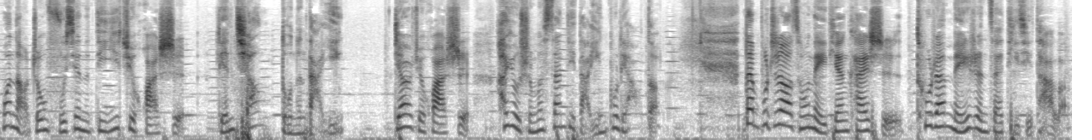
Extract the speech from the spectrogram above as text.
我脑中浮现的第一句话是：连枪都能打印。第二句话是：还有什么 3D 打印不了的？但不知道从哪天开始，突然没人再提起它了。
